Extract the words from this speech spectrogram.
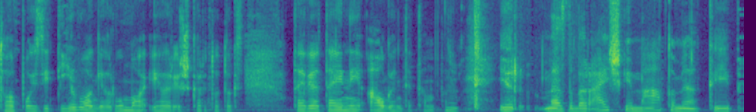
to pozityvo, gerumo ir iš karto toks ta vieta jinai auganti tampa. Ir mes dabar aiškiai matome, kaip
